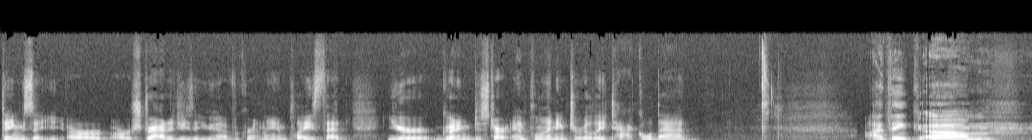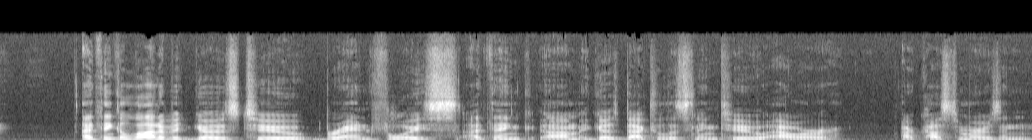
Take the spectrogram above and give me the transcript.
things that you, or, or strategies that you have currently in place that you're going to start implementing to really tackle that? I think um, I think a lot of it goes to brand voice. I think um, it goes back to listening to our our customers and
